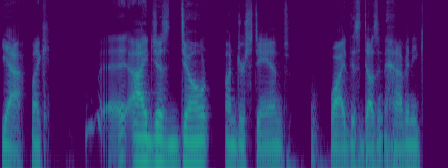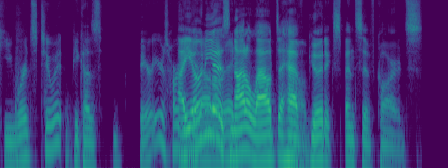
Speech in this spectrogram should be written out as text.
yeah like uh, i just don't understand why this doesn't have any keywords to it because barriers hard Ionia is not allowed to have Um, good expensive cards.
